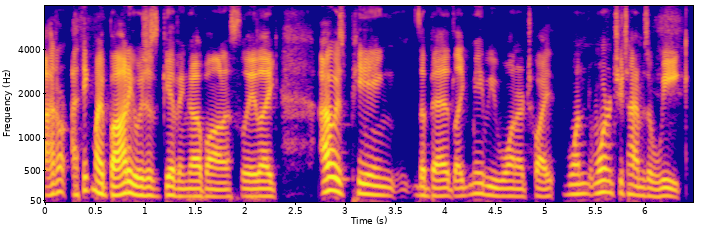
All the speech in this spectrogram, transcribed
I don't I think my body was just giving up honestly. Like I was peeing the bed like maybe one or twice one one or two times a week.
